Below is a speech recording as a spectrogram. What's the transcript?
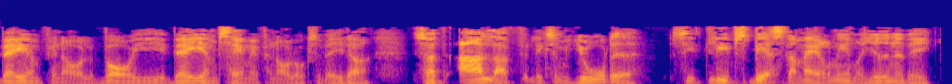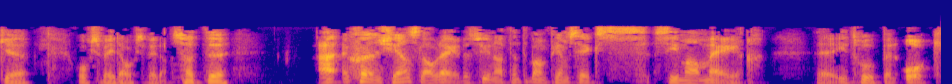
VM-final, var i VM-semifinal och så vidare. Så att alla liksom gjorde sitt livs bästa mer eller mindre, Junevik eh, och så vidare och så vidare. Så att eh, en skön känsla av det. Det är synd att det inte bara en fem, sex simmar mer eh, i truppen och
